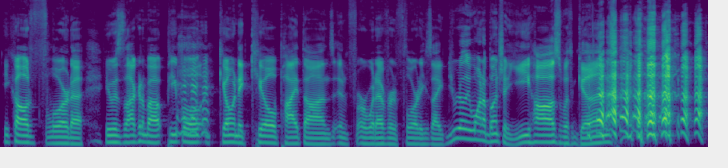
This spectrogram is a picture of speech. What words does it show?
He called Florida. He was talking about people going to kill pythons and or whatever in Florida. He's like, "Do you really want a bunch of yeehaws with guns?"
